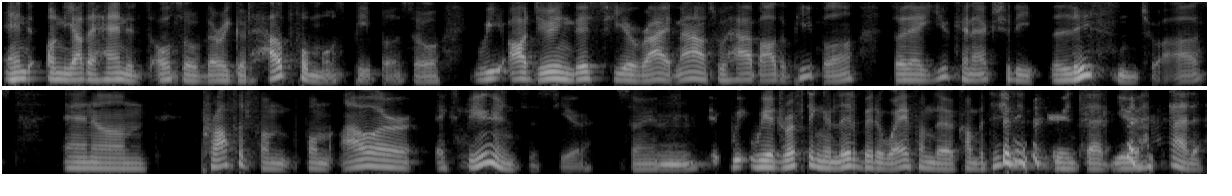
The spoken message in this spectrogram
and on the other hand, it's also very good help for most people. So we are doing this here right now to help other people, so that you can actually listen to us and um, profit from from our experiences here. So mm. we, we are drifting a little bit away from the competition experience that you had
